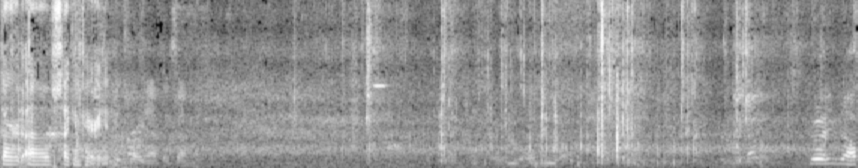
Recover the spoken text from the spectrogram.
Start of second period. Good. There you go.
